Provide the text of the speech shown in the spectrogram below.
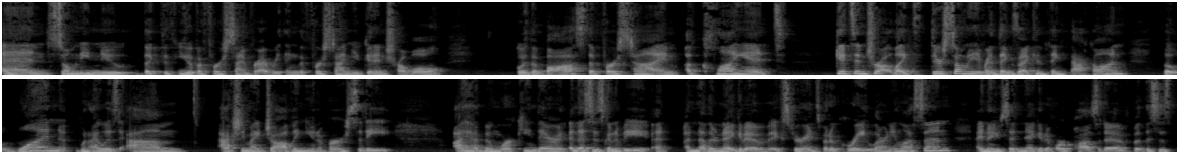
And so many new, like the, you have a first time for everything. The first time you get in trouble with a boss, the first time a client gets in trouble, like there's so many different things I can think back on. but one when I was um, actually my job in university. I had been working there, and this is going to be a, another negative experience, but a great learning lesson. I know you said negative or positive, but this is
